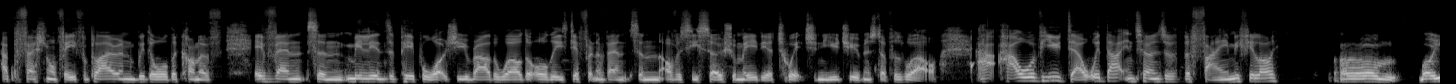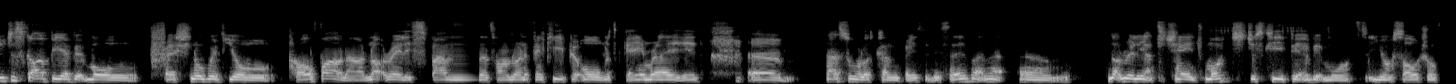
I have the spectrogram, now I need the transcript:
a professional FIFA player and with all the kind of events and millions of people watch you around the world at all these different events and obviously social media, Twitch and YouTube and stuff as well. How have you dealt with that in terms of the fame, if you like? Um, well, you just got to be a bit more professional with your profile now, not really spam the timeline. or anything. Keep it all with game related. Um, that's all I can basically say about that. Um, not really had to change much. Just keep it a bit more your social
